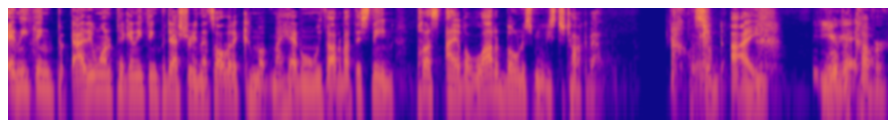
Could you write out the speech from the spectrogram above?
anything. I didn't want to pick anything pedestrian. That's all that had come up in my head when we thought about this theme. Plus, I have a lot of bonus movies to talk about, so I You're will go- recover.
